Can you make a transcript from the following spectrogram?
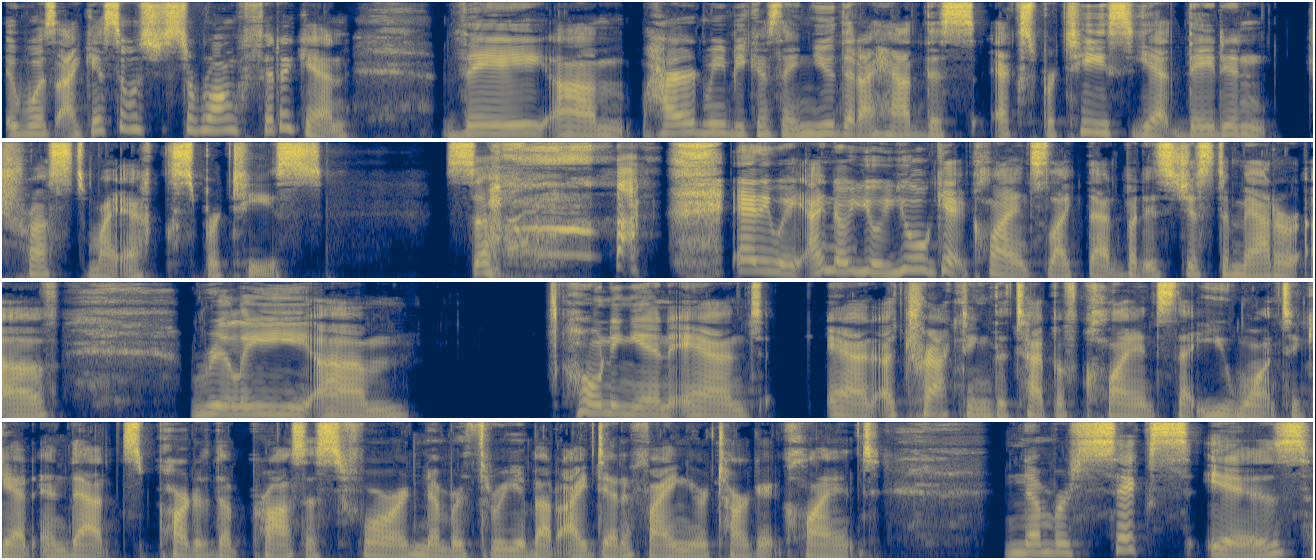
it was i guess it was just a wrong fit again. They um, hired me because they knew that i had this expertise yet they didn't trust my expertise. So anyway i know you you'll get clients like that but it's just a matter of really um, honing in and and attracting the type of clients that you want to get and that's part of the process for number 3 about identifying your target client. Number 6 is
